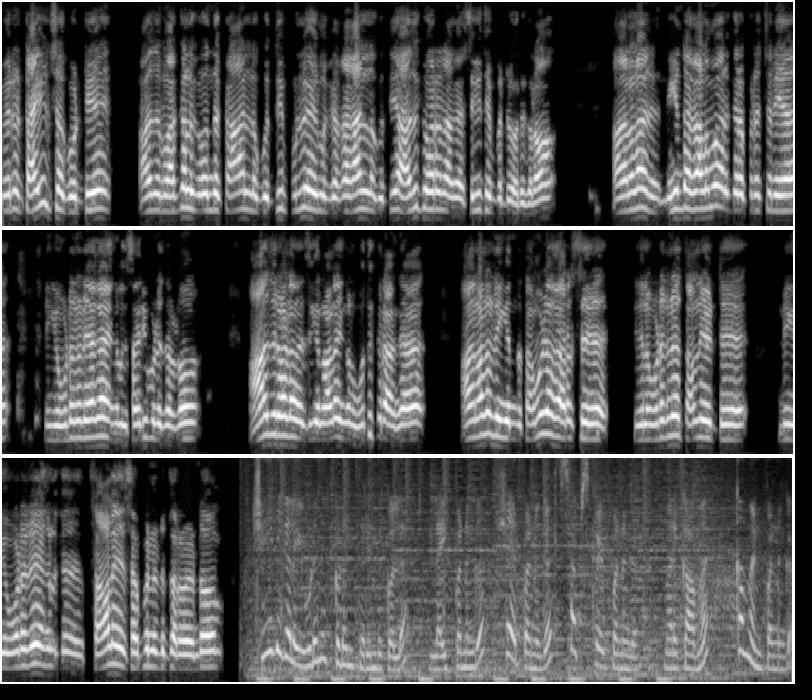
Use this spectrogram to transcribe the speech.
வெறும் டைல்ஸை கொட்டி அது மக்களுக்கு வந்து காலில் குத்தி பிள்ளைகளுக்கு காலில் குத்தி அதுக்கு வர நாங்கள் சிகிச்சை பெற்று வருகிறோம். அதனால நீண்ட காலமாக இருக்கிற பிரச்சனையை நீங்கள் உடனடியாக எங்களுக்கு சரி தரணும். ஆதிராட வசிக்கிறனால எங்களை ஒதுக்குறாங்க. அதனால நீங்கள் இந்த தமிழக அரசு இதில் உடனே தலையிட்டு நீங்க உடனே எங்களுக்கு சாலையை செப்பனிட்டு தர வேண்டும். செய்திகளை உடனுக்குடன் தெரிந்து கொள்ள லைக் பண்ணுங்க ஷேர் பண்ணுங்க சப்ஸ்கிரைப் பண்ணுங்க. மறக்காம கமெண்ட் பண்ணுங்க.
